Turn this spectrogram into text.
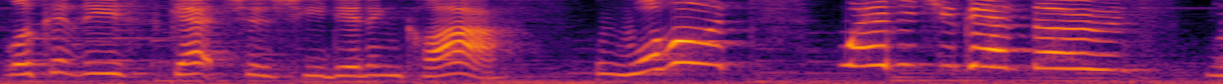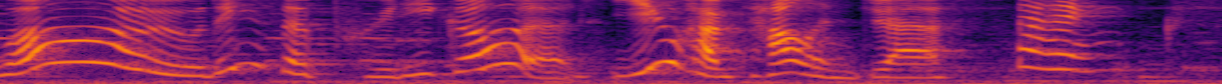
Look at these sketches she did in class. What? Where did you get those? Whoa, these are pretty good. You have talent, Jess. Thanks.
